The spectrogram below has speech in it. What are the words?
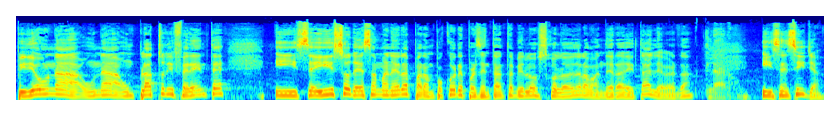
pidió una, una, un plato diferente y se hizo de esa manera para un poco representar también los colores de la bandera de Italia, ¿verdad? Claro. Y sencilla.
